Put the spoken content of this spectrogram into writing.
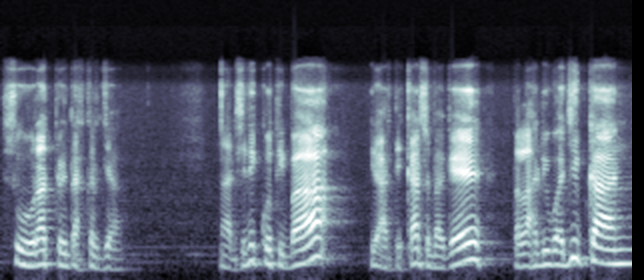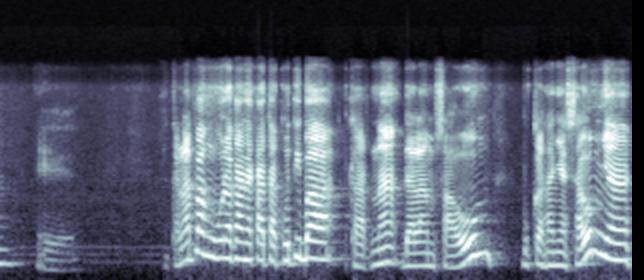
surat perintah kerja. Nah, di sini kutiba diartikan sebagai telah diwajibkan. Iya. Kenapa menggunakan kata kutiba? Karena dalam saum bukan hanya saumnya,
